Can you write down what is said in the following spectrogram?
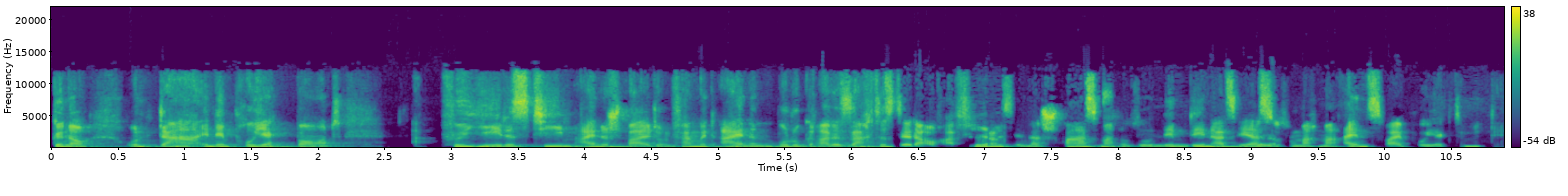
Genau. Und da in dem Projektboard für jedes Team eine Spalte und fang mit einem, wo du gerade sagtest, der da auch affin ja. ist, dem das Spaß macht und so, nimm den als erstes genau. und mach mal ein, zwei Projekte mit dem.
